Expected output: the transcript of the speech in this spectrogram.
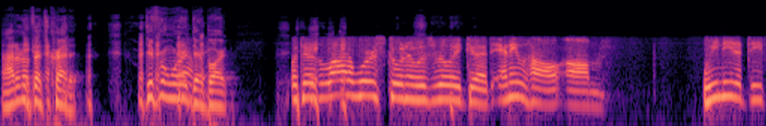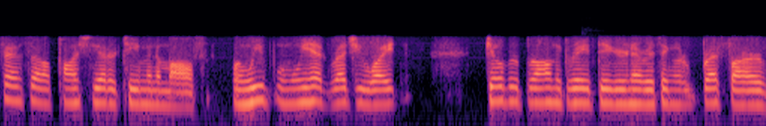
I don't know if that's credit. Different word there, Bart. but there's a lot of words to it. and It was really good. Anyhow, um, we need a defense that'll punch the other team in the mouth. When we when we had Reggie White, Gilbert Brown, the Gravedigger, and everything, or Brett Favre,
